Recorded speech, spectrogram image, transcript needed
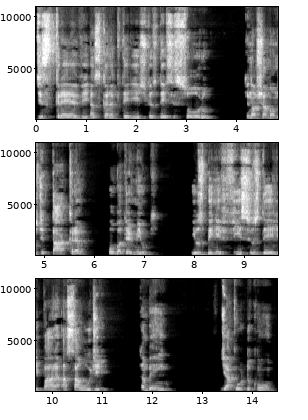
descreve as características desse soro, que nós chamamos de takra ou buttermilk, e os benefícios dele para a saúde, também de acordo com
